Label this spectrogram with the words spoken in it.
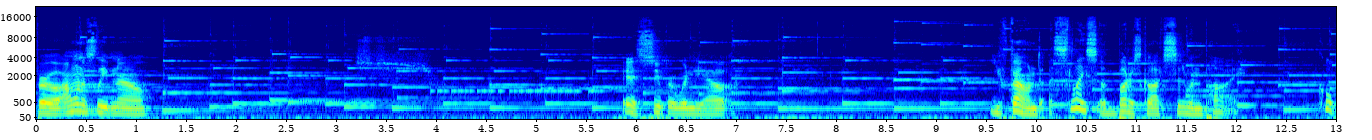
Bro, I want to sleep now. It is super windy out. You found a slice of butterscotch cinnamon pie. Cool.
